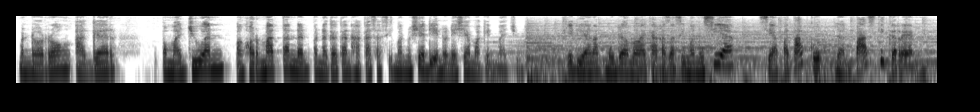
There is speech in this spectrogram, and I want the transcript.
mendorong agar pemajuan, penghormatan, dan penegakan hak asasi manusia di Indonesia makin maju. Jadi anak muda melek hak asasi manusia, siapa takut dan pasti keren.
